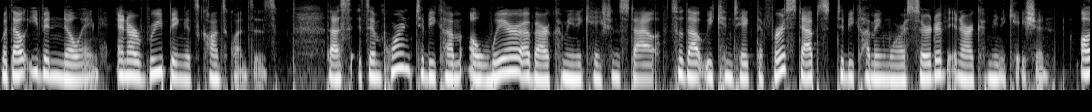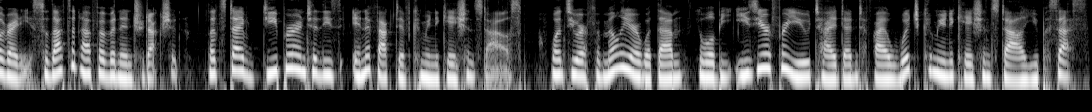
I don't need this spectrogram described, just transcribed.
without even knowing and are reaping its consequences. Thus, it's important to become aware of our communication style so that we can take the first steps to becoming more assertive in our communication. Alrighty, so that's enough of an introduction. Let's dive deeper into these ineffective communication styles. Once you are familiar with them, it will be easier for you to identify which communication style you possess,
